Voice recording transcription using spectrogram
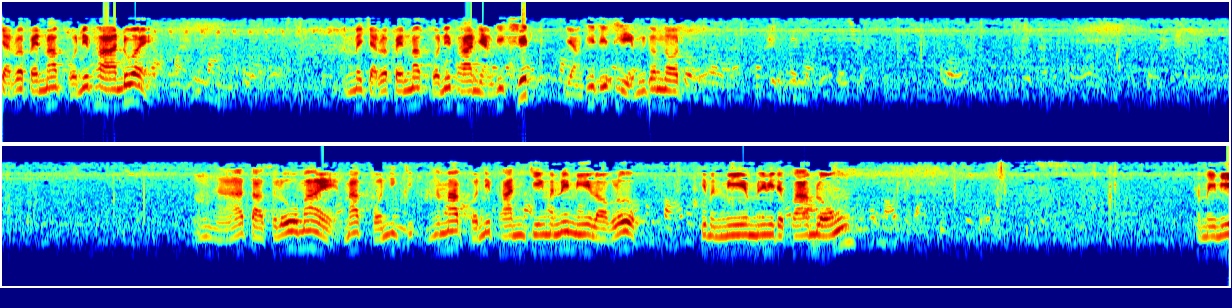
จัดว่าเป็นมรรคผลนิพพานด้วย มันไม่จัดว่าเป็นมรรคผลนิพพานอย่างที่คิด อย่างที่ทิฏฐิมันกำหนดหาตัดสู้ไม่มรรคผลนิมรรคผลนิพพานจริงมันไม่มีหรอกลูก ที่มันมีมันมีแต่ความหลง ถ้า ไม่มี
